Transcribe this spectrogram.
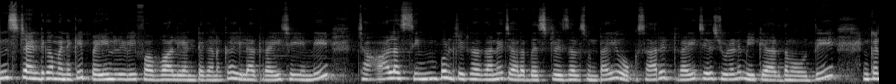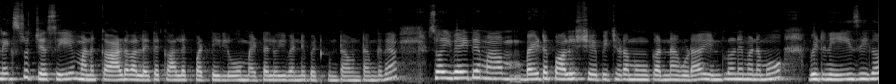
ఇన్స్టెంట్గా మనకి పెయిన్ రిలీఫ్ అవ్వాలి అంటే కనుక ఇలా ట్రై చేయండి. చాలా సింపుల్ చిట్కాగానే చాలా బెస్ట్ రిజల్ట్స్ ఉంటాయి. ఒకసారి ట్రై చేసి చూడండి మీకే అర్థమవుద్ది. ఇంకా నెక్స్ట్ వచ్చేసి మనకు ఆడవాళ్ళు అయితే కాళ్ళకి పట్టీలు మెట్టలు ఇవన్నీ పెట్టుకుంటా ఉంటాం కదా. సో ఇవైతే మా బయట పాలిష్ చేయించడము కన్నా కూడా ఇంట్లోనే మనము వీటిని ఈజీగా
